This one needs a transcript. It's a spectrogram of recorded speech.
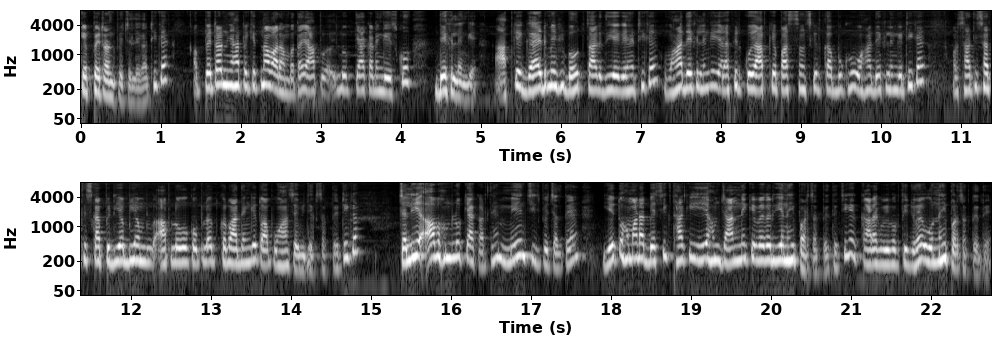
के पैटर्न पे चलेगा, ठीक है? अब पैटर्न यहाँ पे कितना बार हम बताए, आप लोग क्या करेंगे, इसको देख लेंगे। आपके गाइड में भी बहुत सारे दिए गए हैं, ठीक है? वहाँ देख लेंगे, या फिर कोई आपके पास संस्कृत का बुक हो, वहाँ देख लेंगे, ठीक है? और साथ ही साथ इसका पीडीएफ भी हम आप लोगों को उपलब्ध करवा देंगे तो आप वहाँ से भी देख सकते हैं, ठीक है? चलिए अब हम लोग क्या करते हैं मेन चीज़ पे चलते हैं। ये तो हमारा बेसिक था कि ये हम जानने के बगैर ये नहीं पढ़ सकते थे, ठीक है? कारक विभक्ति जो है वो नहीं पढ़ सकते थे।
